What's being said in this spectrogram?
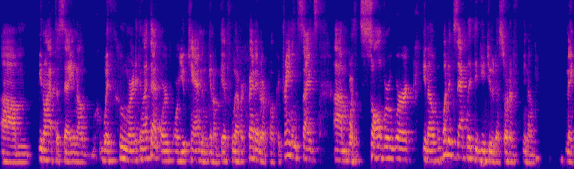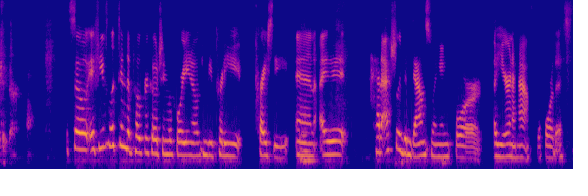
Um, you don't have to say, you know, with whom or anything like that, or or you can and you know give whoever credit or poker training sites. Um, was it solver work? You know, what exactly did you do to sort of you know make it there? So if you've looked into poker coaching before, you know it can be pretty pricey, and mm. I had actually been downswinging for a year and a half before this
